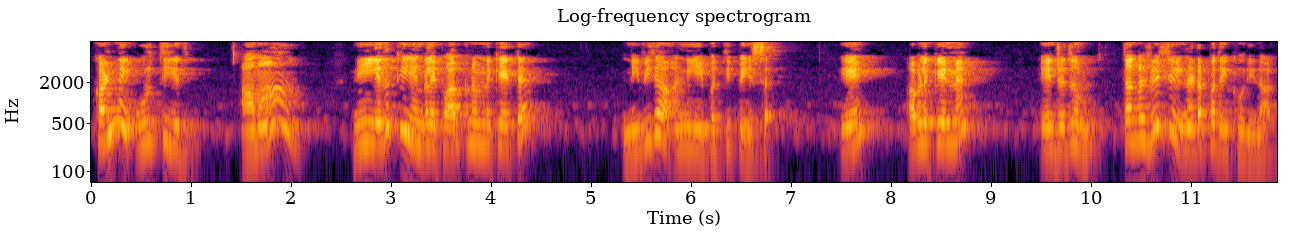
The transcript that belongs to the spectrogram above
கண்ணை உறுத்தியது. ஆமா நீ எதுக்கு எங்களை பார்க்கணும்னு கேட்ட? நிவிதா அண்ணியை பத்தி பேச. ஏன்? அவளுக்கு என்ன? என்றதும் தங்கள் வீட்டில் நடப்பதை கூறினாள்.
